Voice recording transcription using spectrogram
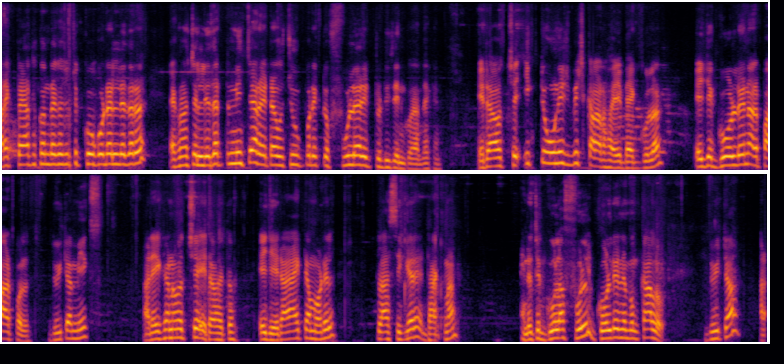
আরেকটা এতক্ষণ দেখা যাচ্ছে কোকোডাইল লেদারের এখন হচ্ছে লেদারটা নিচে, আর এটা হচ্ছে উপরে একটু ফুলের একটু ডিজাইন করা, দেখেন। এটা হচ্ছে একটু উনিশ বিশ কালার হয় এই ব্যাগগুলার। এই যে গোল্ডেন আর পার্পল দুইটা মিক্স আর এখানে হচ্ছে, এটা হয়তো, এই যে, এটা একটা মডেল ক্লাসিকের ঢাকনা। এটা হচ্ছে গোলাপ ফুল গোল্ডেন এবং কালো দুইটা। আর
